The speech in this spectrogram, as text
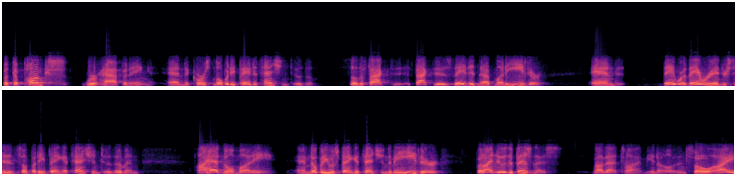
But the punks were happening, and of course nobody paid attention to them. So the fact fact is they didn't have money either, and they were they were interested in somebody paying attention to them, and I had no money, and nobody was paying attention to me either. But I knew the business by that time, you know, and so I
